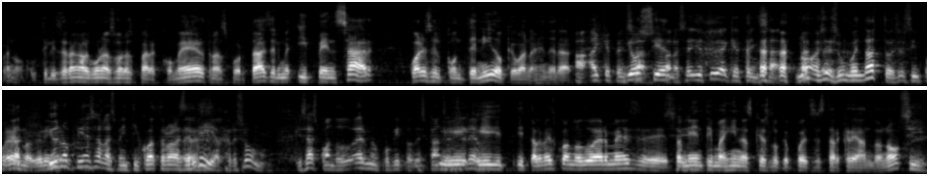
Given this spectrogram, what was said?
bueno, utilizarán algunas horas para comer, transportarse y pensar cuál es el contenido que van a generar. Ah, hay que Yo pensar. siento- Para ser youtuber hay que pensar. No, ese es un buen dato, eso es importante. Bueno, y uno piensa las 24 horas del día, presumo. Quizás cuando duerme un poquito descansa el cerebro. y- y tal vez cuando duermes eh, Sí. también te imaginas qué es lo que puedes estar creando, ¿no? Sí.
